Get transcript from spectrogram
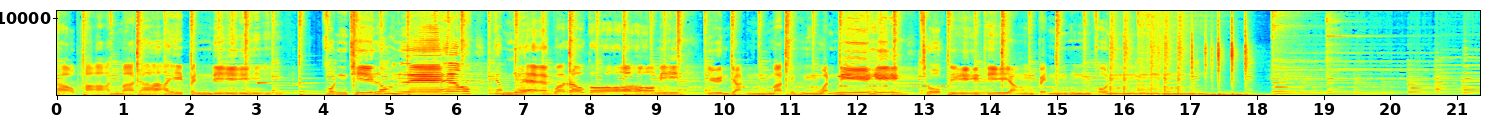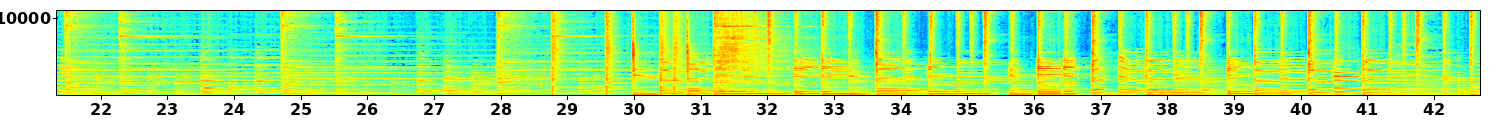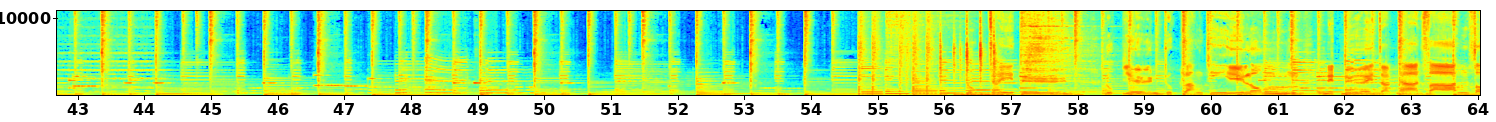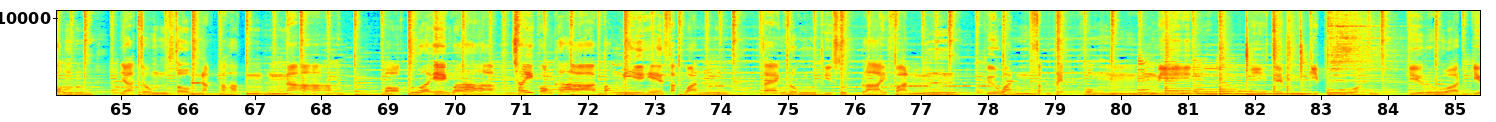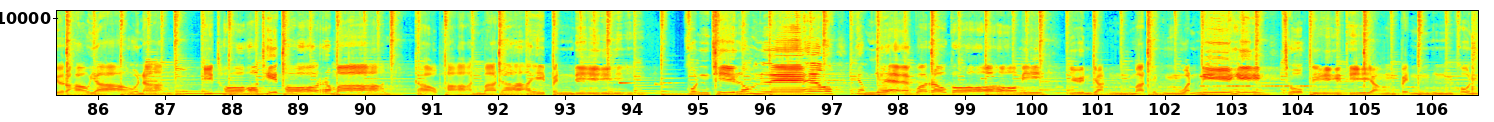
ก้าวผ่านมาได้เป็นดี คนที่ล้มเหลวย่ำแย่กว่าเราก็มี ยืนหยัดมาถึงวันนี้ โชคดีที่ยังเป็นคน ยืนทุกครั้งที่ลมเหน็ดเหนื่อยจากงานสารสม อย่าจมสมหนักพักนาน บอกตัวเองว่า ใช่ของข้าต้องมีสักวัน แสงรุ้งที่สุดปลายฝัน คือวันสำเร็จคงมีกี่เจ็บกี่ปวด กี่รวดกี่ราวยาวนาน ที่ท้อที่ทรมาน ก้าวผ่านมาได้เป็นดี คนที่ล้มเหลวย่ำแย่กว่าเราก็มี ยืนหยัดมาถึงวันนี้ โชคดีที่ยังเป็นคน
